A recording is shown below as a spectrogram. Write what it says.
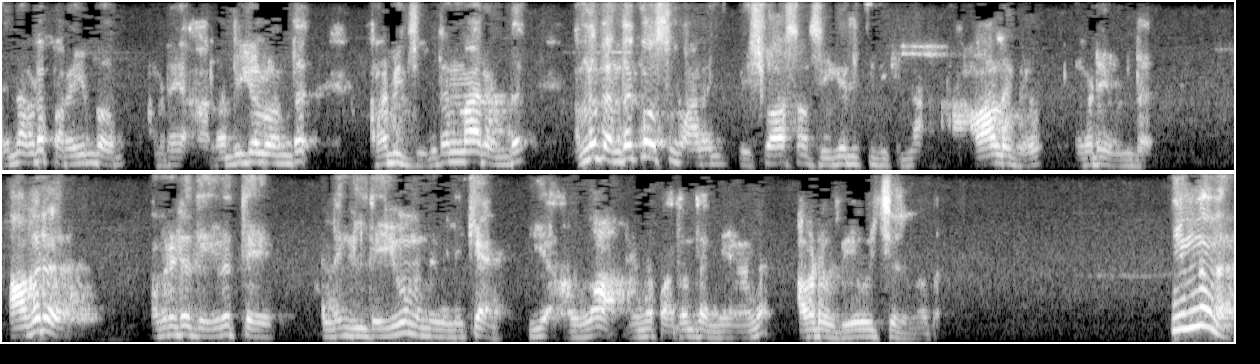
എന്നവിടെ പറയുമ്പോൾ അവിടെ അറബികളുണ്ട് അറബി ജൂതന്മാരുണ്ട്. അന്ന് പെന്തക്കോസ് നാളിൽ വിശ്വാസം സ്വീകരിച്ചിരിക്കുന്ന ആളുകൾ അവിടെയുണ്ട് അവർ അവരുടെ ദൈവത്തെ അല്ലെങ്കിൽ ദൈവം എന്ന് വിളിക്കാൻ ഈ അള്ളാ എന്ന പദം തന്നെയാണ് അവിടെ ഉപയോഗിച്ചിരുന്നത്. ഇന്ന്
